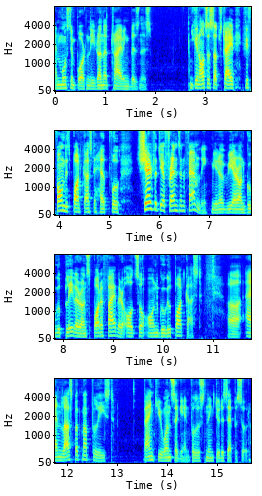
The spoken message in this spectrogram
and most importantly, run a thriving business. You can also subscribe if you found this podcast helpful. Share it with your friends and family. You know, we are on Google Play, we're on Spotify, we're also on Google Podcast. Uh, and last but not the least, thank you once again for listening to this episode.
